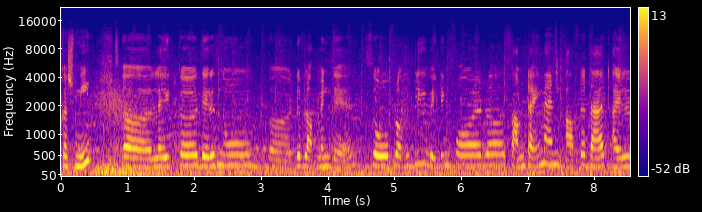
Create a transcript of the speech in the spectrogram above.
Kashmir. uh, like uh, there is no uh, development there so probably waiting for uh, some time and after that i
